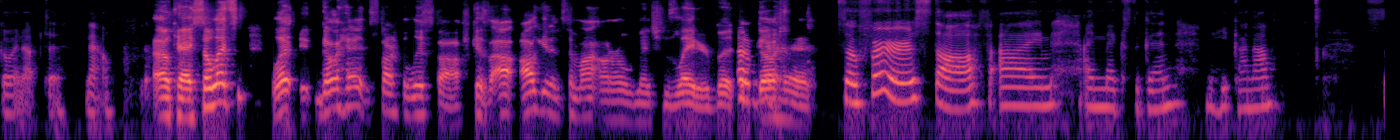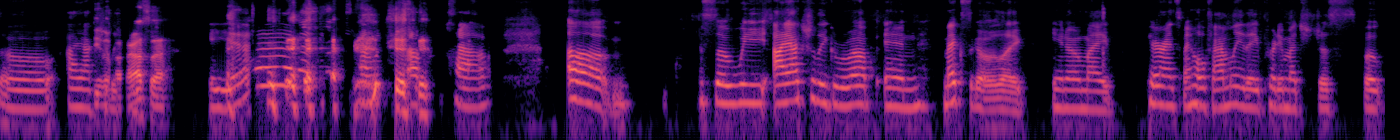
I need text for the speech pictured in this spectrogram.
going up to now Okay, so let's let go ahead and start the list off because I'll, I'll get into my honorable mentions later. But go ahead. So first off, I'm I'm Mexican, Mexicana. So I actually la raza. yeah, have. Um, so we I actually grew up in Mexico. Like you know, my parents, my whole family, they pretty much just spoke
